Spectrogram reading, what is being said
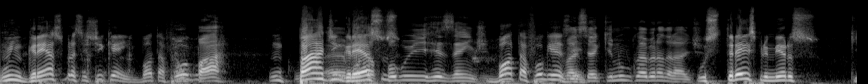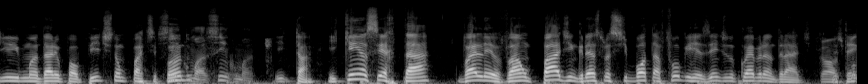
um ingresso para assistir quem? É um Botafogo? par. Um par de É, ingressos. Botafogo e Resende. Botafogo e Vai Resende. ser aqui no Kleber Andrade. Os três primeiros que mandarem o palpite estão participando. Cinco, mano. Cinco, mano. E tá. E quem acertar vai levar um par de ingressos para assistir Botafogo e Resende no Kleber Andrade. Esse tem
